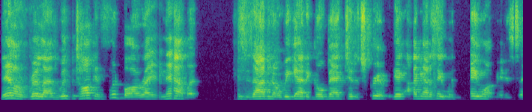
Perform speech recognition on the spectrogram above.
"They don't realize we're talking football right now, but." He says, I know we got to go back to the script. I got to say what they want me to say.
